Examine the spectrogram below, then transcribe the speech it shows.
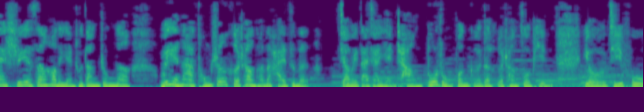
在十月三号的演出当中呢，维也纳童声合唱团的孩子们将为大家演唱多种风格的合唱作品，有极富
